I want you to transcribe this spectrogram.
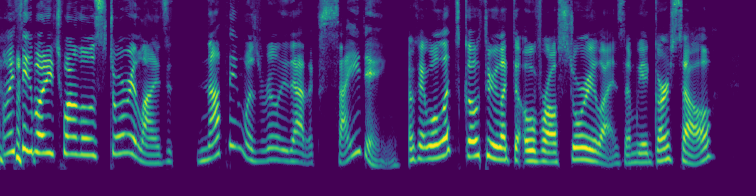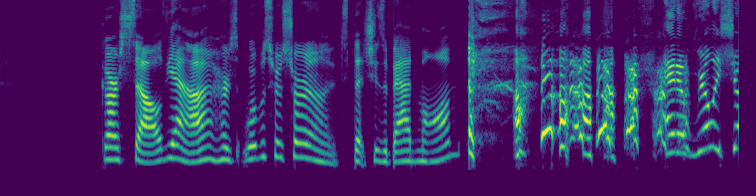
Let me think about each one of those storylines. Nothing was really that exciting. Okay, well, let's go through like the overall storylines. Then we had Garcelle. Garcelle, yeah, her what was her storyline? That she's a bad mom, and it really showed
